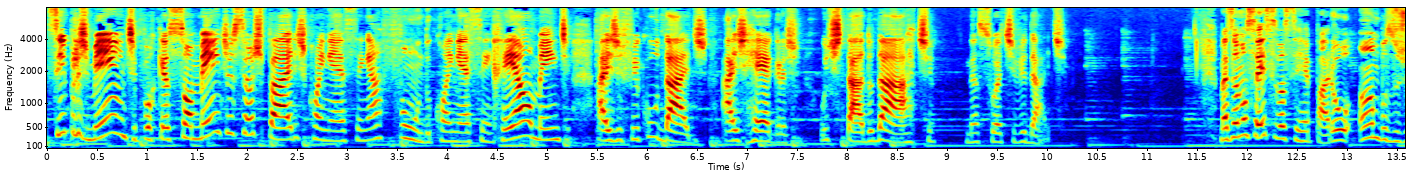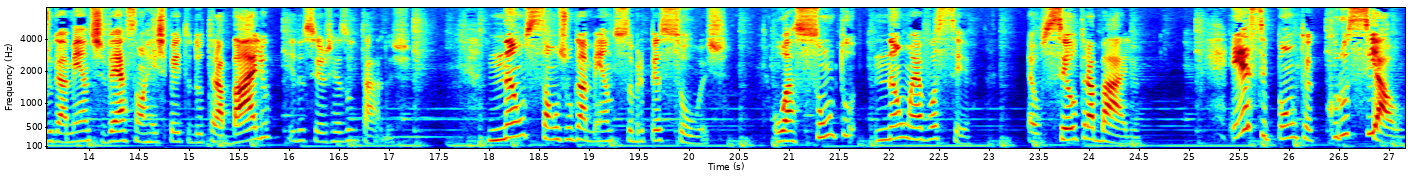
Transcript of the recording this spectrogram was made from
Simplesmente porque somente os seus pares conhecem a fundo, conhecem realmente as dificuldades, as regras, o estado da arte na sua atividade. Mas eu não sei se você reparou, ambos os julgamentos versam a respeito do trabalho e dos seus resultados. Não são julgamentos sobre pessoas. O assunto não é você, é o seu trabalho. Esse ponto é crucial.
